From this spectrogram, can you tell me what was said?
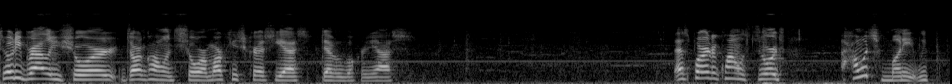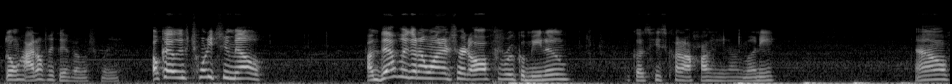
Tony Bradley, sure. John Collins, sure. Marquese Chriss, yes. Devin Booker, yes. That's part of the clown with George. How much money? We don't. I don't think we have that much money. Okay, we have 22 mil. I'm definitely gonna want to trade off Farouq Aminu because he's kind of hogging our money. Al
